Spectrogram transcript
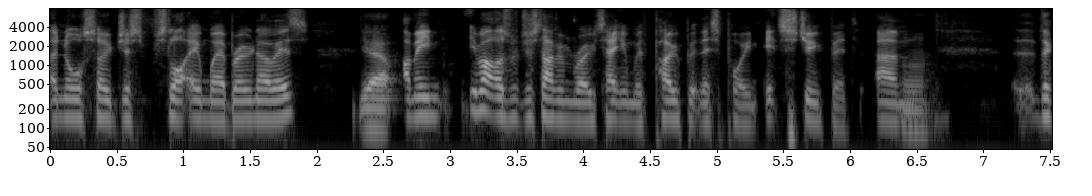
and also just slot in where Bruno is. Yeah, I mean, you might as well just have him rotating with Pope at this point. It's stupid. Um, mm the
